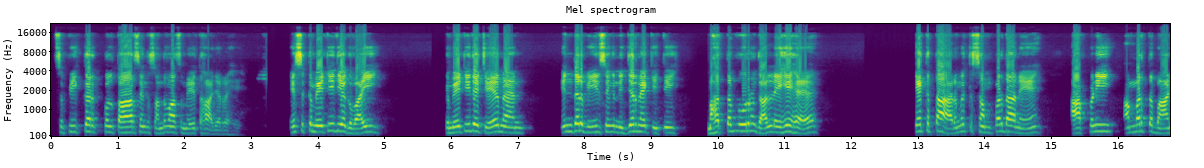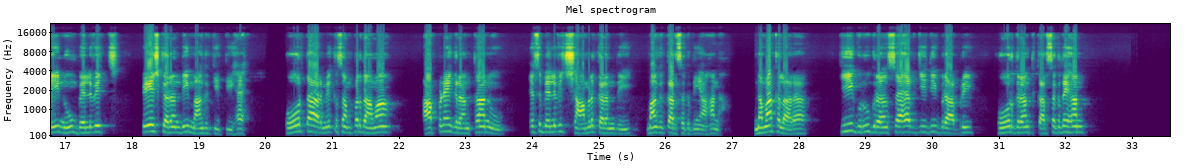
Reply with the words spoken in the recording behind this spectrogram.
ਸਪੀਕਰ ਕੁਲਤਾਰ ਸਿੰਘ ਸੰਧਵਾ ਸਮੇਤ ਹਾਜ਼ਰ ਰਹੇ। ਇਸ ਕਮੇਟੀ ਦੀ ਅਗਵਾਈ ਕਮੇਟੀ ਦੇ ਚੇਅਰਮੈਨ ਇੰਦਰਵੀਰ ਸਿੰਘ ਨਿੱਜਰ ਨੇ ਕੀਤੀ। ਮਹੱਤਵਪੂਰਨ ਗੱਲ ਇਹ ਹੈ ਕਿ ਇੱਕ ਧਾਰਮਿਕ ਸੰਪਰਦਾ ਨੇ ਆਪਣੀ ਅੰਮ੍ਰਿਤ ਬਾਣੀ ਨੂੰ ਬਿੱਲ ਵਿੱਚ ਪੇਸ਼ ਕਰਨ ਦੀ ਮੰਗ ਕੀਤੀ ਹੈ। ਹੋਰ ਧਾਰਮਿਕ ਸੰਪਰਦਾਵਾਂ ਆਪਣੇ ਗ੍ਰੰਥਾਂ ਨੂੰ ਇਸ ਬਿੱਲ ਵਿੱਚ ਸ਼ਾਮਲ ਕਰਨ ਦੀ ਮੰਗ ਕਰ ਸਕਦੀਆਂ ਹਨ। ਨਵਾਂ ਖਲਾਰਾ, ਕੀ ਗੁਰੂ ਗ੍ਰੰਥ ਸਾਹਿਬ ਜੀ ਦੀ ਬਰਾਬਰੀ ਹੋਰ ਗ੍ਰੰਥ ਕਰ ਸਕਦੇ ਹਨ?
